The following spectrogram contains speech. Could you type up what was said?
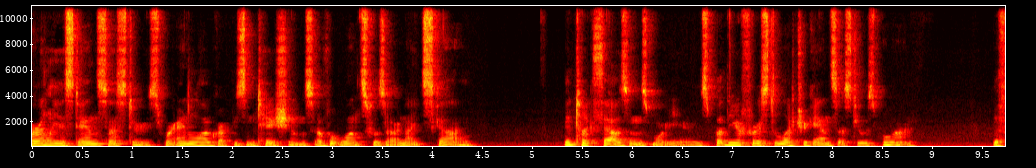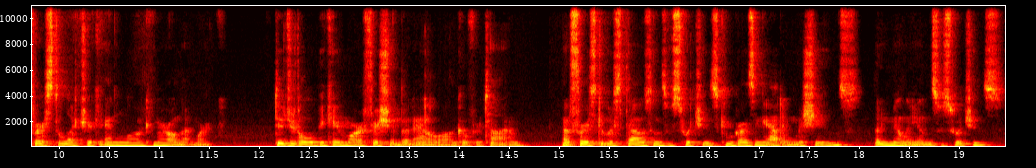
earliest ancestors were analog representations of what once was our night sky. It took thousands more years, but your first electric ancestor was born. The first electric analog neural network. Digital became more efficient than analog over time. At first, it was thousands of switches comprising adding machines, then millions of switches,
